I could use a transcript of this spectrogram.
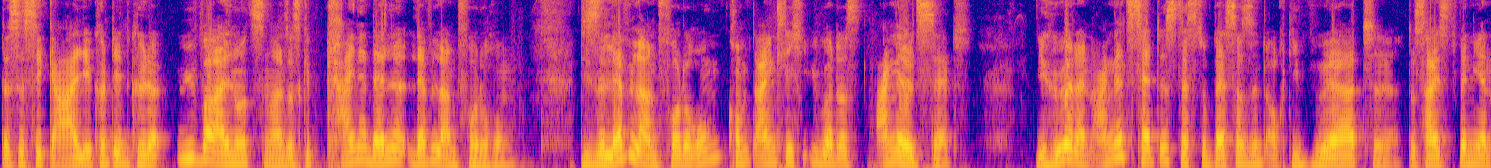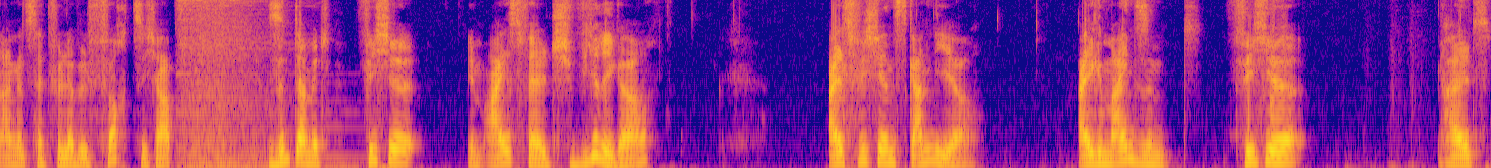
Das ist egal. Ihr könnt den Köder überall nutzen. Also es gibt keine Levelanforderungen. Diese Levelanforderung kommt eigentlich über das Angelset. Je höher dein Angelset ist, desto besser sind auch die Werte. Das heißt, wenn ihr ein Angelset für Level 40 habt, sind damit Fische im Eisfeld schwieriger als Fische in Skandia allgemein sind Fische halt.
